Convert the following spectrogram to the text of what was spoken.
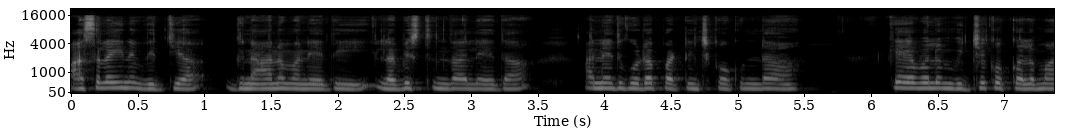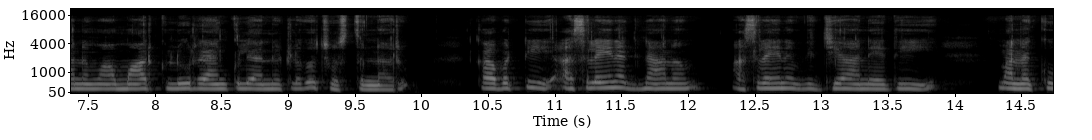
అసలైన విద్య జ్ఞానం అనేది లభిస్తుందా లేదా అనేది కూడా పట్టించుకోకుండా కేవలం విద్యకు కొలమానం ఆ మార్కులు ర్యాంకులు అన్నట్లుగా చూస్తున్నారు. కాబట్టి అసలైన జ్ఞానం అసలైన విద్య అనేది మనకు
